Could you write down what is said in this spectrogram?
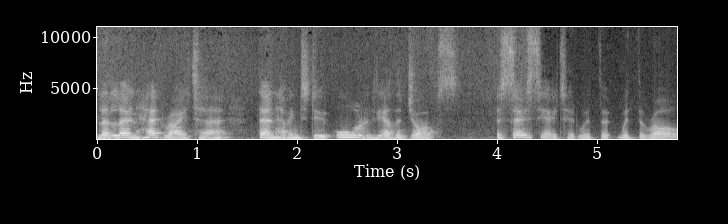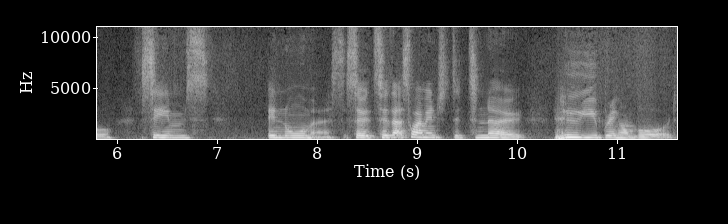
let alone head writer, then having to do all of the other jobs associated with the with the role seems enormous. So so that's why I'm interested to know who you bring on board.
